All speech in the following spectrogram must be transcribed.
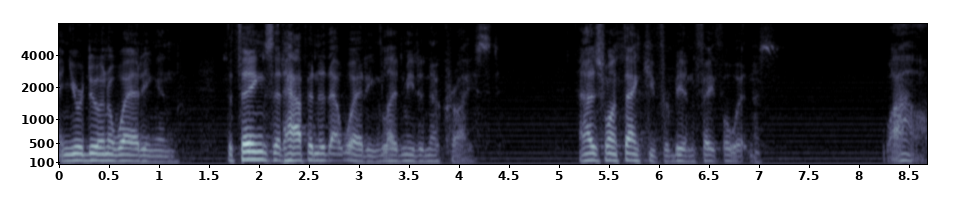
and you were doing a wedding, and the things that happened at that wedding led me to know Christ. And I just want to thank you for being a faithful witness. Wow.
